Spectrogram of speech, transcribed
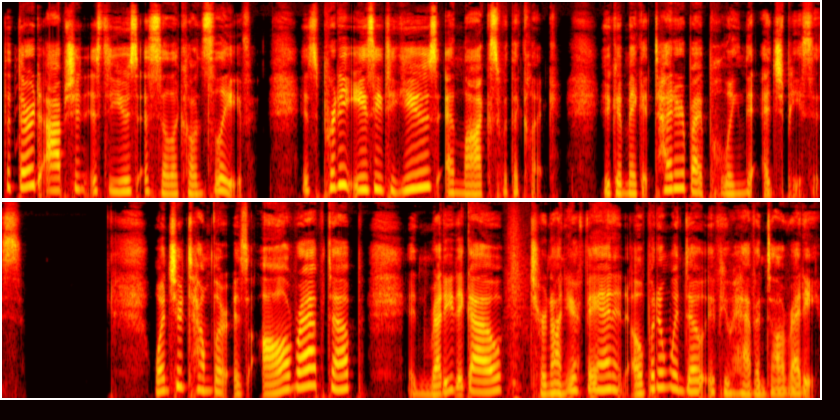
The third option is to use a silicone sleeve. It's pretty easy to use and locks with a click. You can make it tighter by pulling the edge pieces. Once your tumbler is all wrapped up and ready to go, turn on your fan and open a window if you haven't already.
